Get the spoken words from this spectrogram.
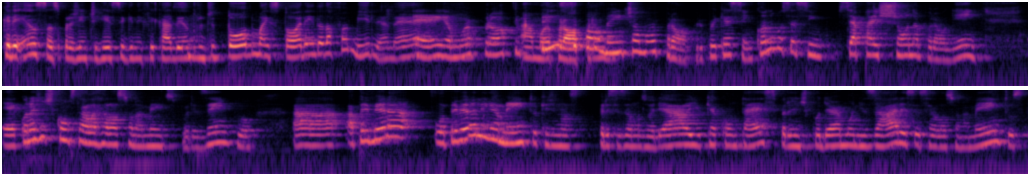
crenças pra gente ressignificar dentro de toda uma história ainda da família, né? É, e amor próprio, Amor próprio. principalmente amor próprio. Porque assim, quando você se, se apaixona por alguém, é, quando a gente constela relacionamentos, por exemplo, a, a primeira, o primeiro alinhamento que nós precisamos olhar e o que acontece para a gente poder harmonizar esses relacionamentos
